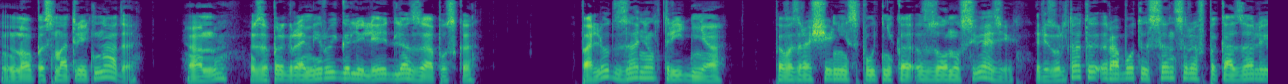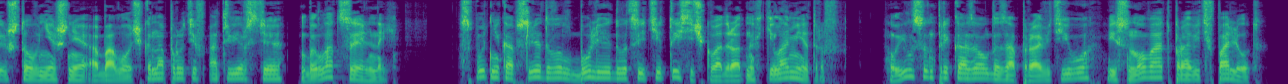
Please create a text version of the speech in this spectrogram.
Но посмотреть надо. Анна, запрограммируй Галилей для запуска. Полет занял три дня. По возвращении спутника в зону связи, результаты работы сенсоров показали, что внешняя оболочка напротив отверстия была цельной. Спутник обследовал более 20 тысяч квадратных километров. Уилсон приказал дозаправить его и снова отправить в полет.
